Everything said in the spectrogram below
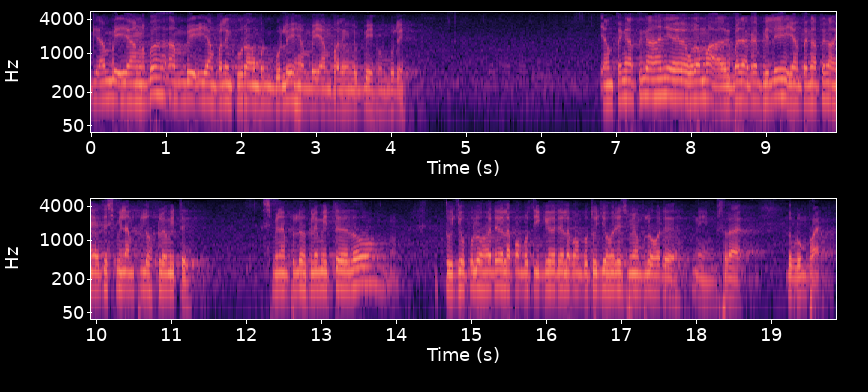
Ambil yang apa? Ambil yang paling kurang pun boleh, ambil yang paling lebih pun boleh. Yang tengah-tengahnya ulama banyakkan pilih yang tengah-tengah iaitu 90 km. 90 km tu 70 ada, 83 ada, 87 ada, 90 ada. Ni surat 24.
